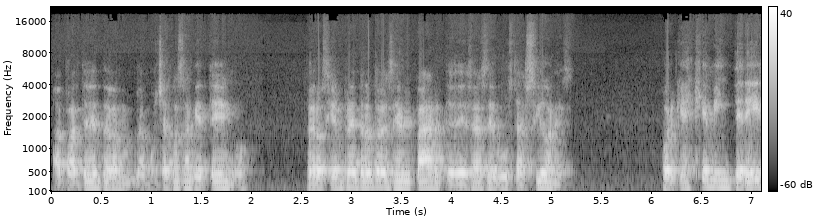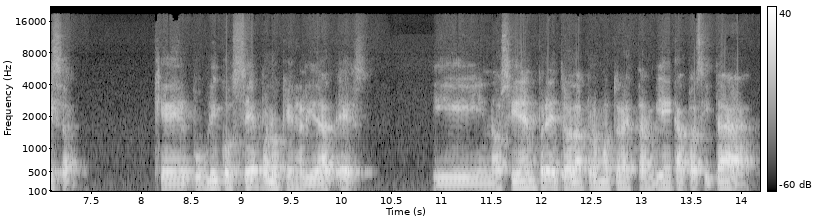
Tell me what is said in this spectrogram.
aparte de las muchas cosas que tengo, pero siempre trato de ser parte de esas degustaciones, porque es que me interesa que el público sepa lo que en realidad es. Y no siempre todas las promotoras están bien capacitadas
